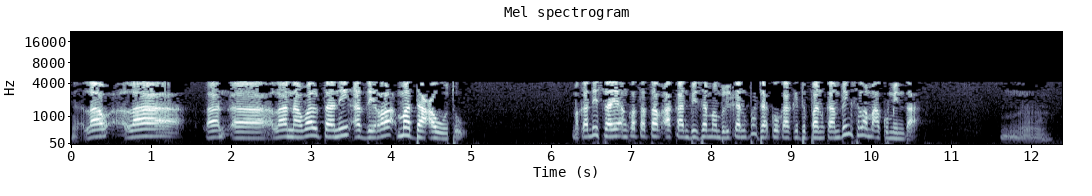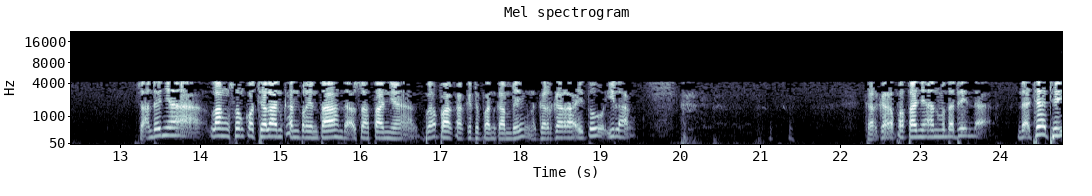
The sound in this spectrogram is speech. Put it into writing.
La la la, uh, la nawaltani adzira mada'autu. Maka saya engkau tetap akan bisa memberikan padaku kaki depan kambing selama aku minta. Hmm. Seandainya langsung kau jalankan perintah, tidak usah tanya berapa kaki depan kambing, gara-gara itu hilang. Gara-gara pertanyaanmu tadi tidak tidak jadi.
